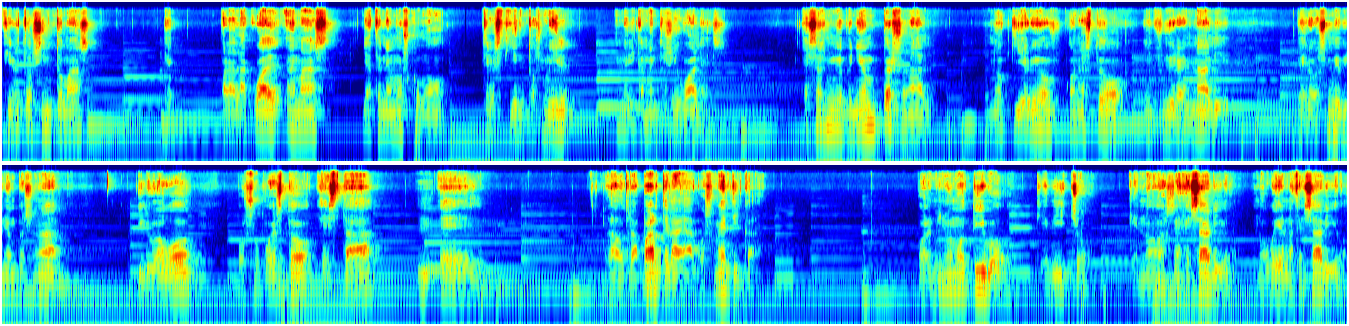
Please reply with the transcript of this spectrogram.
ciertos síntomas para la cual además ya tenemos como 300.000 medicamentos iguales. Esa es mi opinión personal. No quiero con esto influir en nadie, pero es mi opinión personal. Y luego, por supuesto, está la otra parte, la de la cosmética. Por el mismo motivo que he dicho que no es necesario no veo necesario.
